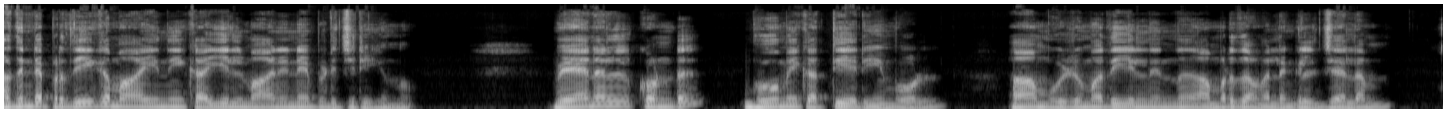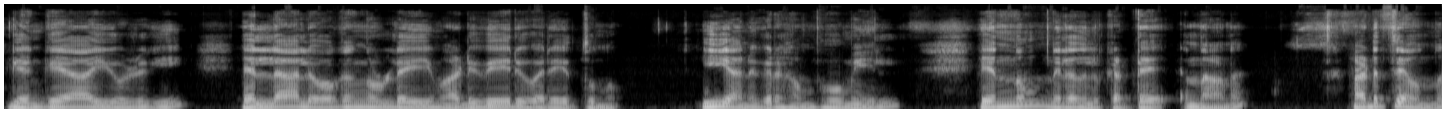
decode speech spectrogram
അതിന്റെ പ്രതീകമായി നീ കയ്യിൽ മാനിനെ പിടിച്ചിരിക്കുന്നു. വേനൽ കൊണ്ട് ഭൂമി കത്തിയെരിയുമ്പോൾ ആ മുഴുമതിയിൽ നിന്ന് അമൃതം അല്ലെങ്കിൽ ജലം ഗംഗയായി ഒഴുകി എല്ലാ ലോകങ്ങളുടെയും അടിവേരു വരെ എത്തുന്നു. ഈ അനുഗ്രഹം ഭൂമിയിൽ എന്നും നിലനിൽക്കട്ടെ എന്നാണ്. അടുത്ത ഒന്ന്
